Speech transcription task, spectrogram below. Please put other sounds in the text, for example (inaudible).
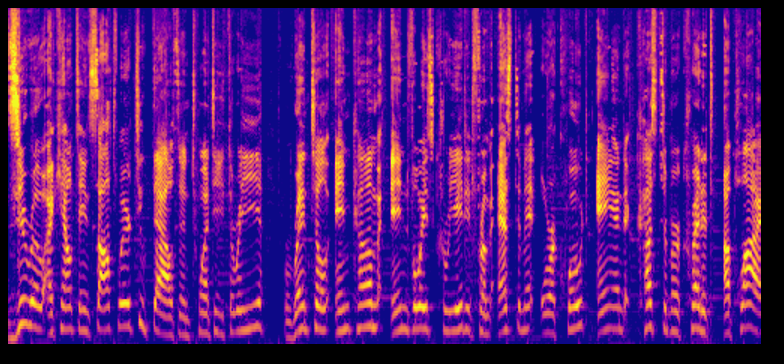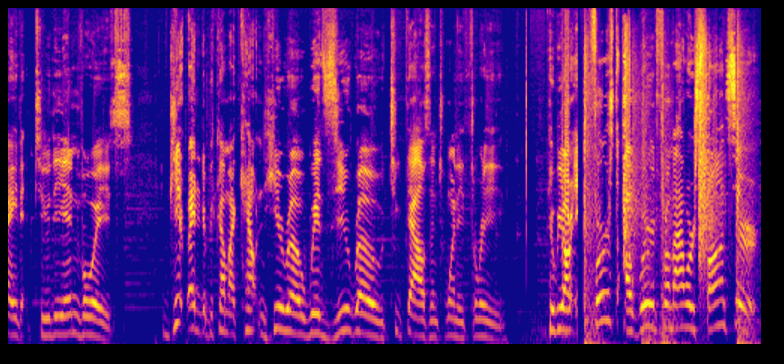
Xero Accounting Software 2023 rental income invoice created from estimate or quote and customer credit applied to the invoice. Get ready to become accountant hero with Xero 2023. Here we are. First, a word from our sponsor.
